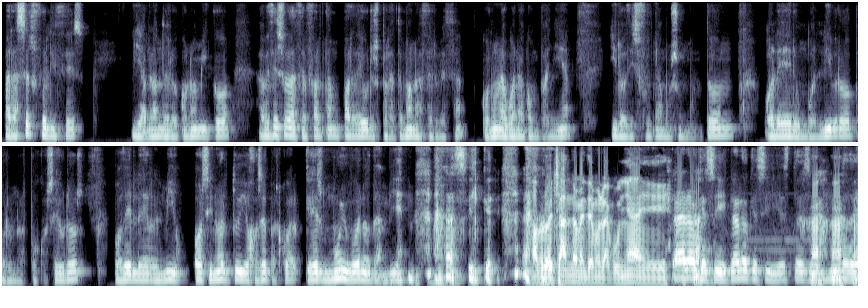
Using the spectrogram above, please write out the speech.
para ser felices, Y hablando de lo económico, a veces solo hace falta un par de euros para tomar una cerveza con una buena compañía y lo disfrutamos un montón, o leer un buen libro por unos pocos euros, poder leer el mío, o si no el tuyo, José Pascual, que es muy bueno también. Así que... Aprovechando, metemos la cuña y... Claro que sí, claro que sí. Esto es el mundo de,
